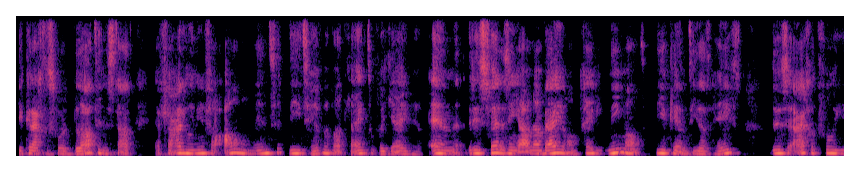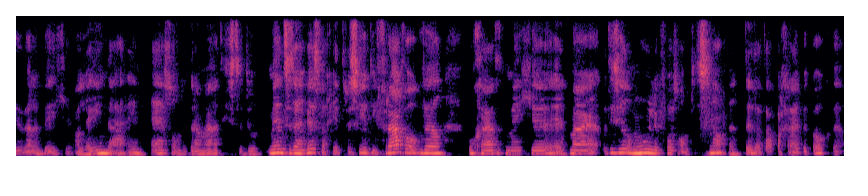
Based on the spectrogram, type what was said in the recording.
Je krijgt een soort blad en er staat ervaringen in van allemaal mensen die iets hebben wat lijkt op wat jij hebt. En er is verder in jouw nabije omgeving niemand die je kent die dat heeft. Dus eigenlijk voel je je wel een beetje alleen daarin, hè, zonder dramatisch te doen. Mensen zijn best wel geïnteresseerd, die vragen ook wel hoe gaat het met je. Maar het is heel moeilijk voor ze om te snappen. Dat, dat begrijp ik ook wel.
